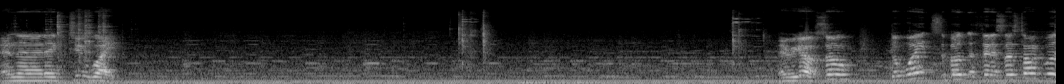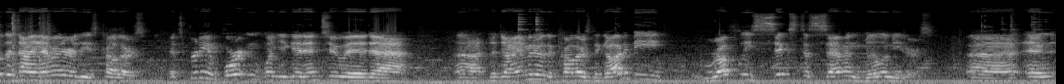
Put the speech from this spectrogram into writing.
And then I think two white. There we go. So the white's about the thinnest. Let's talk about the diameter of these colors. It's pretty important when you get into it. Uh, uh, the diameter of the colors, they got to be roughly six to seven millimeters. Uh, and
